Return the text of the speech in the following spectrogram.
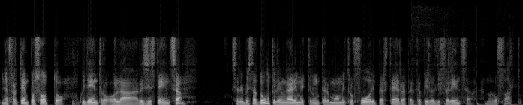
Nel frattempo sotto qui dentro ho la resistenza. Sarebbe stato utile magari mettere un termometro fuori per terra per capire la differenza non l'ho fatto.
